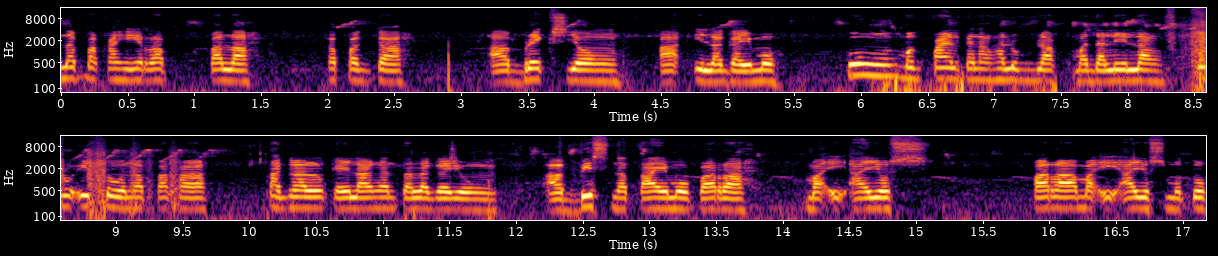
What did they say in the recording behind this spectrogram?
napakahirap pala kapag ka ah, bricks yung ah, ilagay mo. Kung mag-file ka ng hollow block, madali lang. Pero ito napaka tagal kailangan talaga yung uh, bis na time mo para maiayos para maiayos mo to.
